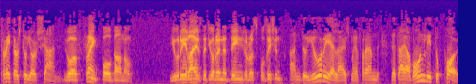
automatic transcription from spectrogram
traitors to your Shan. You are frank, Paul D'Arnot. You realize that you're in a dangerous position? And do you realize, my friend, that I have only to Paul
